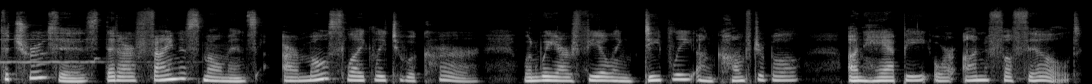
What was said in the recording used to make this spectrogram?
The truth is that our finest moments are most likely to occur when we are feeling deeply uncomfortable, unhappy, or unfulfilled.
